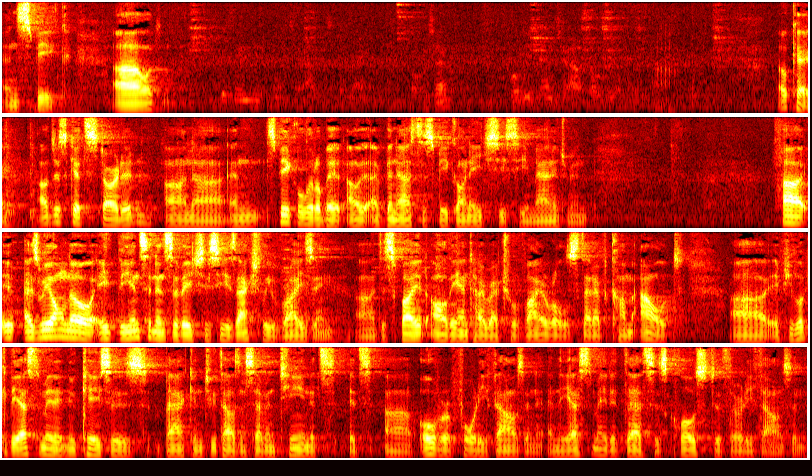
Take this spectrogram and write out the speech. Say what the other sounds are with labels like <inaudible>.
and speak. Uh, okay, I'll just get started on uh, and speak a little bit. I've been asked to speak on HCC management. Uh, it, as we all know, the incidence of HCC is actually rising, uh, despite all the antiretrovirals that have come out. Uh, if you look at the estimated new cases back in 2017, it's it's uh, over 40,000, and the estimated deaths is close to 30,000.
